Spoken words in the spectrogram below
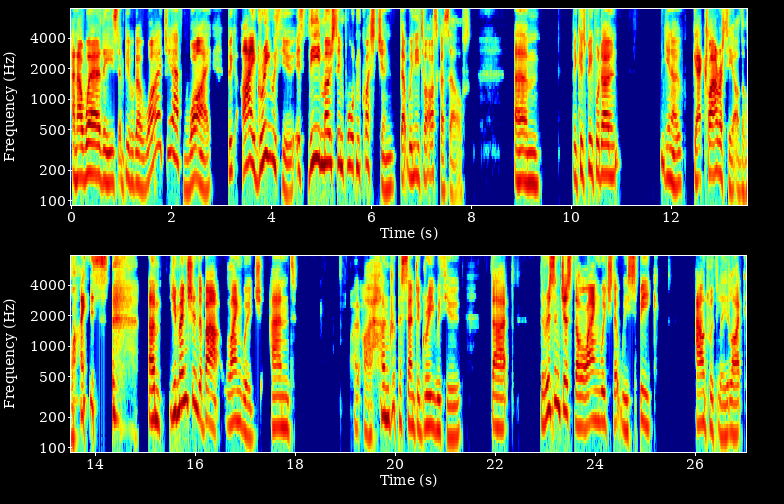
and I wear these and people go, why do you have why? I agree with you. It's the most important question that we need to ask ourselves. Um, because people don't, you know, get clarity otherwise. um, you mentioned about language and I 100% agree with you that there isn't just the language that we speak outwardly, like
